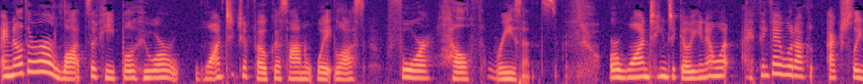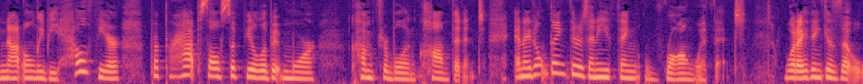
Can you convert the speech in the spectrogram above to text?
I know there are lots of people who are wanting to focus on weight loss for health reasons or wanting to go, you know what, I think I would actually not only be healthier, but perhaps also feel a bit more comfortable and confident. And I don't think there's anything wrong with it. What I think is the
